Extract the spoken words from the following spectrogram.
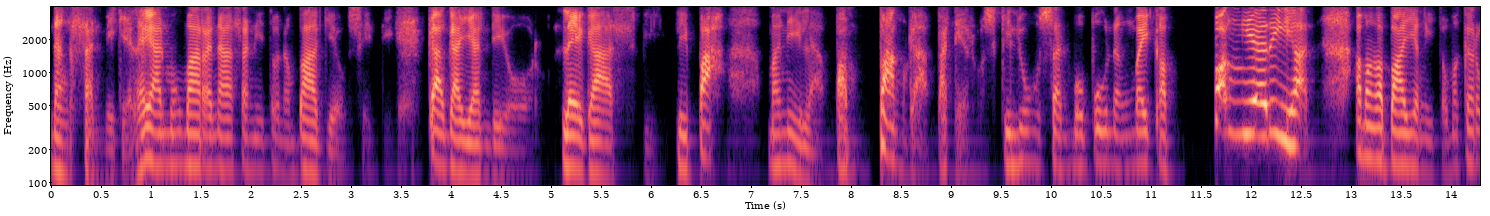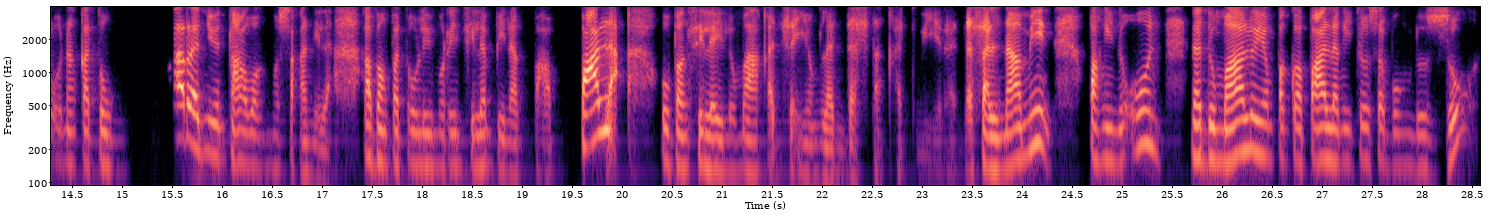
ng San Miguel. Hayaan mong maranasan ito ng Baguio City, Cagayan de Oro, Legazpi, Lipa, Manila, Pampanga, Pateros. Kilusan mo po ng may kapangyarihan ang mga bayang ito. Magkaroon ng katuparan yung tawag mo sa kanila habang patuloy mo rin silang pinagpap pala upang sila'y lumakad sa iyong landas ng katwiran. Dasal namin, Panginoon, na dumaloy ang pagpapalang ito sa buong Luzon,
